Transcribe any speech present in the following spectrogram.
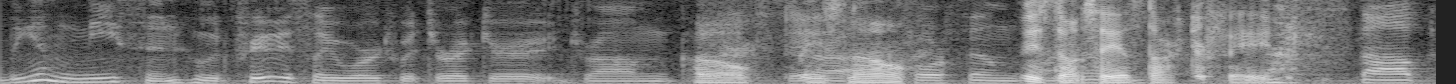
Liam Neeson, who had previously worked with director Drum Oh, please no. four films, Please don't say it's Doctor Fate. Stop,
